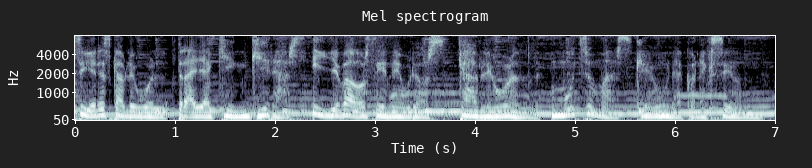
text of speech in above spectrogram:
Si eres Cable World, trae a quien quieras y llevaos 100 euros. Cable World, mucho más que una conexión.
